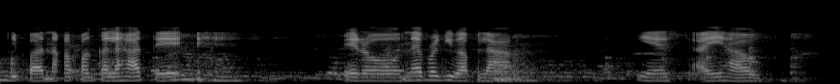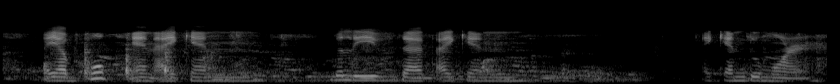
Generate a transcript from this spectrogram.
Hindi pa nakapagkalahati. Pero never give up lang. Yes, I have I have hope and I can believe that I can I can do more.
